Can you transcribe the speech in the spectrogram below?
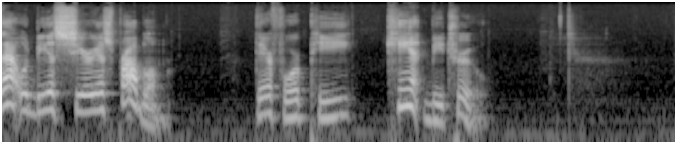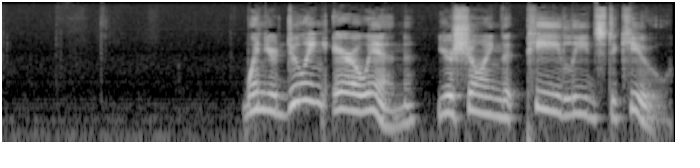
that would be a serious problem. Therefore, P can't be true. When you're doing arrow in, you're showing that P leads to Q.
